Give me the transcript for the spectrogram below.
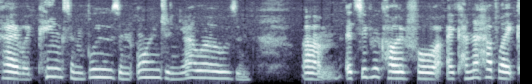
I have like pinks and blues and orange and yellows. And um, it's super colorful. I kind of have like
